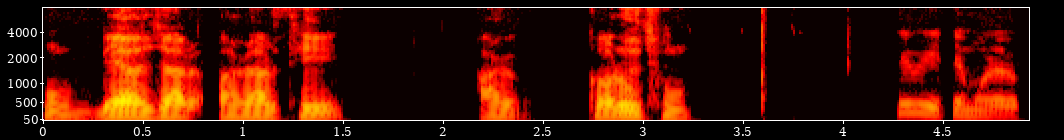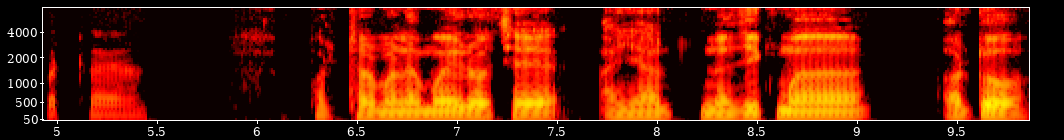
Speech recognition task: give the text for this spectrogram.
હું બે હજાર અઢારથી આ કરું છું. કેવી રીતે મળેલો પથ્થર? પથ્થર મને મળ્યો છે. અહીંયા નજીકમાં હતો.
